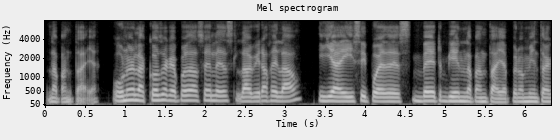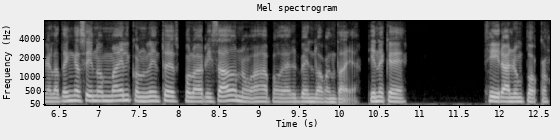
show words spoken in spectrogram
la pantalla. Una de las cosas que puedes hacer es la viras de lado y ahí sí puedes ver bien la pantalla, pero mientras que la tengas así normal con lentes polarizados no vas a poder ver la pantalla. Tiene que girar un poco.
